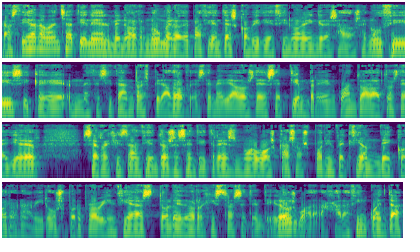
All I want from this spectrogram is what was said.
Castilla-La Mancha tiene el menor número de pacientes COVID-19 ingresados en UCIs y que necesitan respirador desde mediados de septiembre. En cuanto a datos de ayer, se registran 163 nuevos casos por infección de coronavirus. Por provincias, Toledo registra 72, Guadalajara 50,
